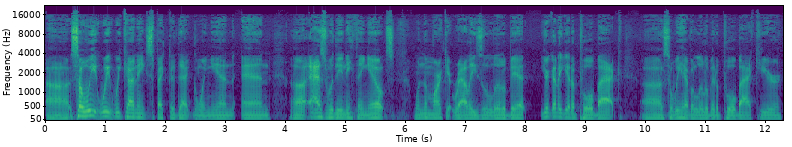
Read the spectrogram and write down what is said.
Uh, so we, we, we kind of expected that going in. And uh, as with anything else, when the market rallies a little bit, you're going to get a pullback. Uh, so we have a little bit of pullback here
